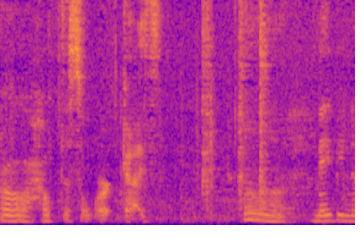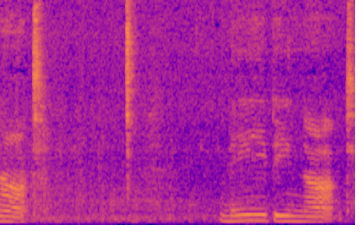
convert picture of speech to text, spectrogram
Oh, I hope this will work, guys. Hmm, maybe not. Maybe not.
